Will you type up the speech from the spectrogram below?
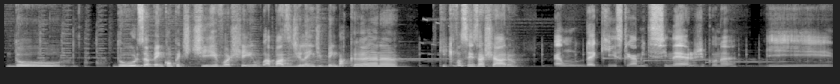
do, do Urza bem competitivo, achei a base de land bem bacana. O que, que vocês acharam? É um deck extremamente sinérgico, né? E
